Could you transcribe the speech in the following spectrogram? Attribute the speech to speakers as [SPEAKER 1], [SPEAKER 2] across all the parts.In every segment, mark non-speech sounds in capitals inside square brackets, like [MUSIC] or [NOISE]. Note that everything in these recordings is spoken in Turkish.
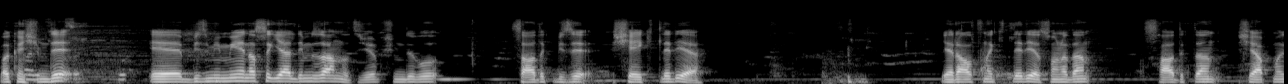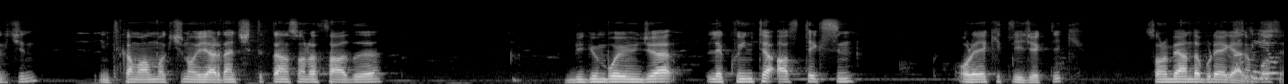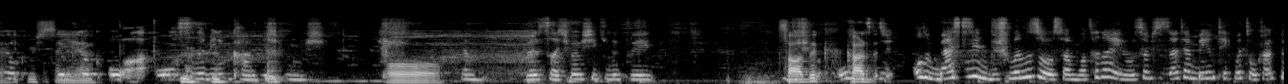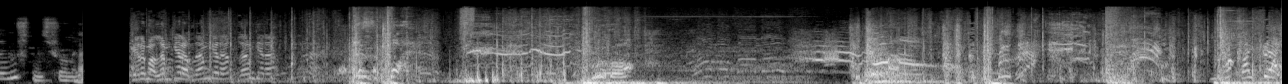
[SPEAKER 1] Bakın
[SPEAKER 2] Ay,
[SPEAKER 1] şimdi e, biz Mimi'ye nasıl geldiğimizi anlatacağım. Şimdi bu Sadık bizi şey kitledi ya. Yer altına kitledi ya. Sonradan Sadık'tan şey yapmak için intikam almak için o yerden çıktıktan sonra Sadık'ı bir gün boyunca Le Quinte Aztecs'in oraya kitleyecektik. Sonra bir anda buraya geldik.
[SPEAKER 2] Yok, yok.
[SPEAKER 1] Gitmişsin
[SPEAKER 2] Yok yok o, o aslında benim kardeşimmiş.
[SPEAKER 1] Oo.
[SPEAKER 2] Ben saçma bir şekilde buraya...
[SPEAKER 1] Sadık
[SPEAKER 2] Oğlum,
[SPEAKER 1] kardeş
[SPEAKER 2] Oğlum ben sizin düşmanınız olsam, vatan haini olsam siz zaten benim tekme tokat dövmüştünüz şu ana.
[SPEAKER 3] Get up, let him get up, let him get up, let him get up. Fight back!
